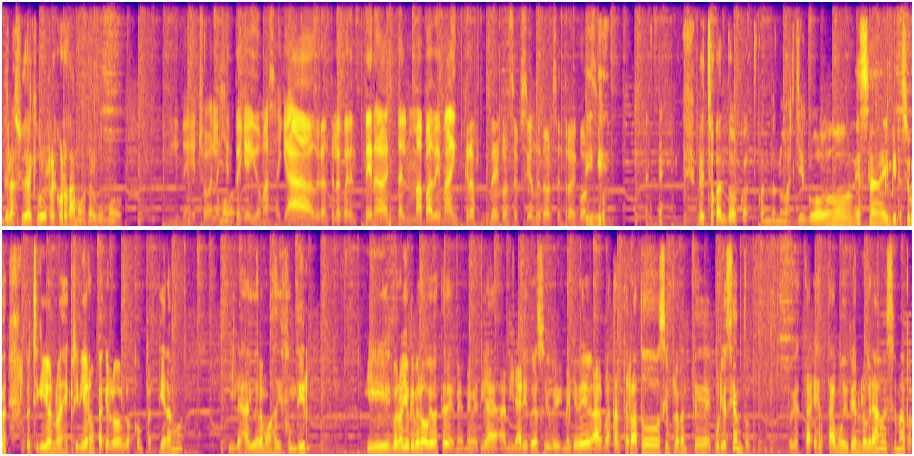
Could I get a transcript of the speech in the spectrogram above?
de, la ciudad que recordamos de algún modo. Y de hecho, la como... gente que ha ido más allá durante la cuarentena está el mapa de Minecraft de Concepción, de todo el centro de Conce. Sí. De hecho, cuando, cuando nos llegó esa invitación, los chiquillos nos escribieron para que lo, los compartiéramos y les ayudáramos a difundir. Y bueno, yo primero obviamente me, me metía a mirar y todo eso y me quedé bastante rato simplemente curioseando, porque está, está muy bien logrado ese mapa.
